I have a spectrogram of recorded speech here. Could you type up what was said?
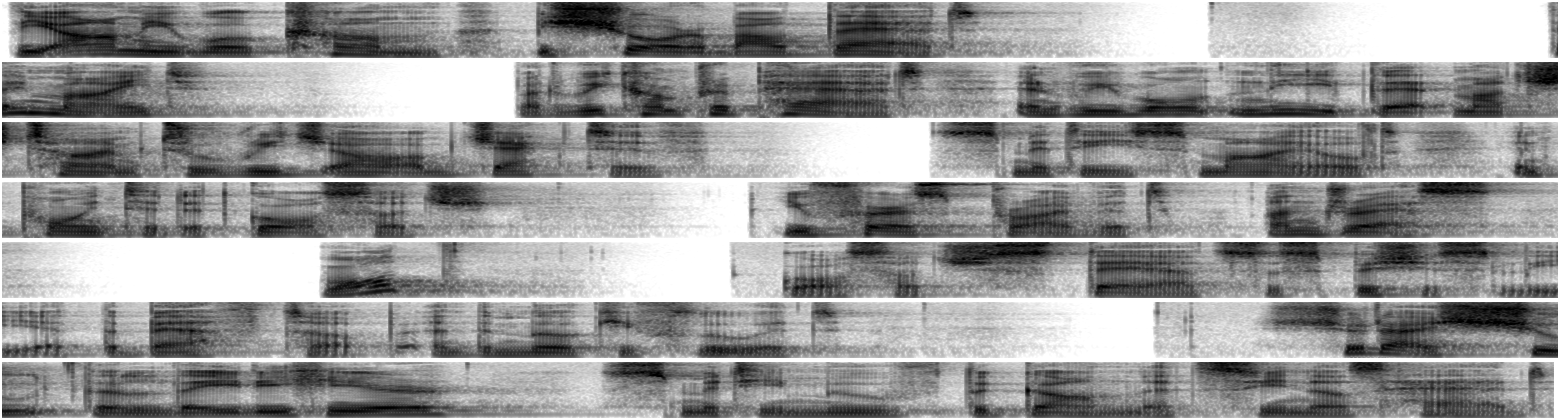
The army will come, be sure about that. They might, but we come prepared, and we won't need that much time to reach our objective. Smitty smiled and pointed at Gorsuch. You first, Private. Undress. What? Gorsuch stared suspiciously at the bathtub and the milky fluid. Should I shoot the lady here? Smitty moved the gun at Sina's head.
